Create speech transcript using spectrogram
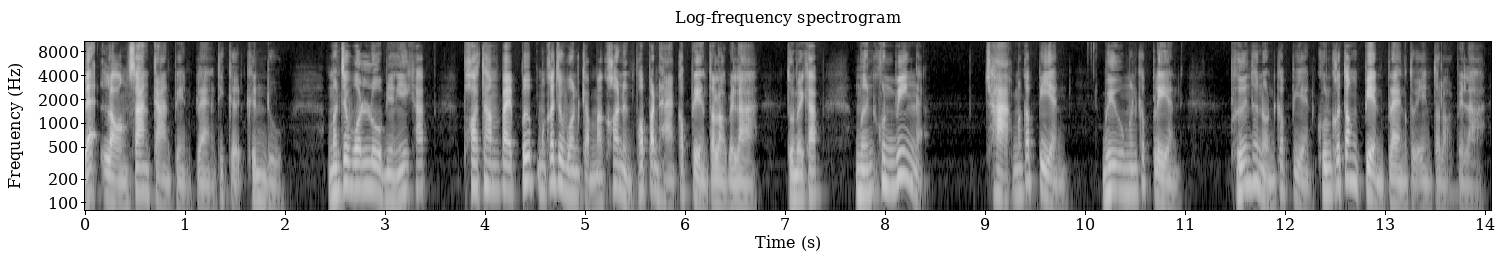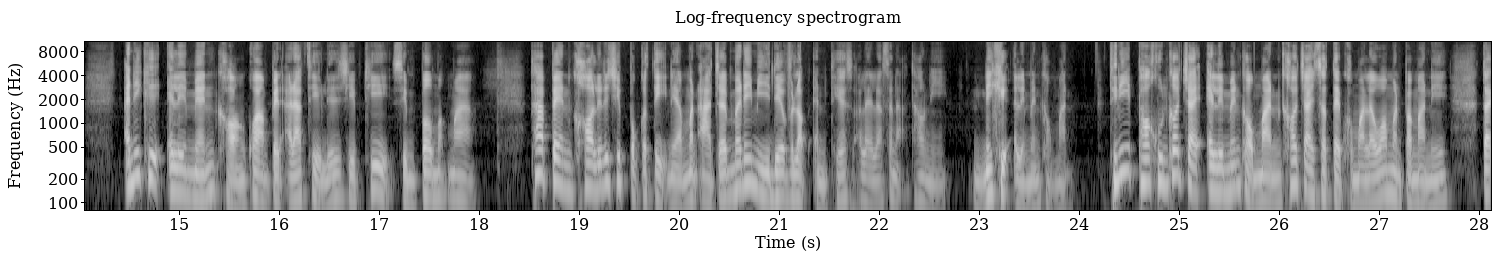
และลองสร้างการเปลี่ยนแปลงที่เกิดขึ้นดู มันจะวนลูปอย่างนี้ครับ พอทำไปปุ๊บมันก็จะวนกลับมาข้อหนึ่งเพราะปัญหาก็เปลี่ยนตลอดเวลาถูกไหมครับ เหมือนคุณวิ่งอะฉากมันก็เปลี่ยนวิวมันก็เปลี่ยน พื้นถนนก็เปลี่ยน คุณก็ต้องเปลี่ยนแปลงตัวเองตลอดเวลา อันนี้คือ element ของความเป็น adaptive leadership ที่ simple มาก ๆ ถ้าเป็น core leadership ปกติเนี่ยมันอาจจะไม่ได้มี develop and test อะไรลักษณะเท่านี้ นี่คือ element ของมัน ทีนี้พอคุณเข้าใจ element ของมันเข้าใจ step ของมันแล้วว่ามันประมาณนี้ แต่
